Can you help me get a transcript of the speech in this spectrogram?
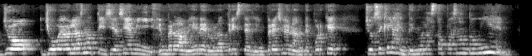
yo, yo veo las noticias y a mí en verdad me genera una tristeza impresionante porque yo sé que la gente no la está pasando bien.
